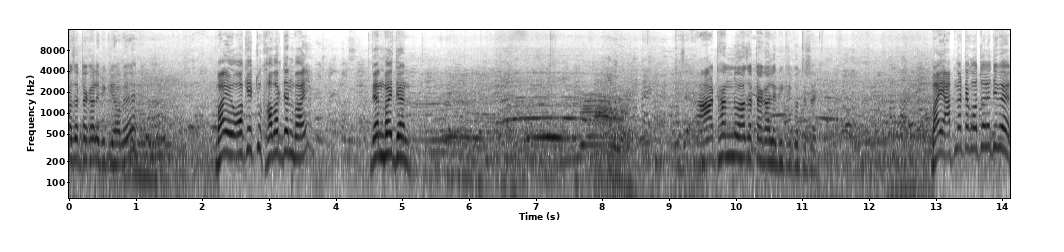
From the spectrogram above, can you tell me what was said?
হাজার টাকা হলে বিক্রি হবে। ভাই, ওকে একটু খাবার দেন ভাই। দেন ভাই, দেন। যে আটান্ন হাজার টাকা হলে বিক্রি করতে চাই। ভাই, আপনারটা কত হলে দিবেন?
